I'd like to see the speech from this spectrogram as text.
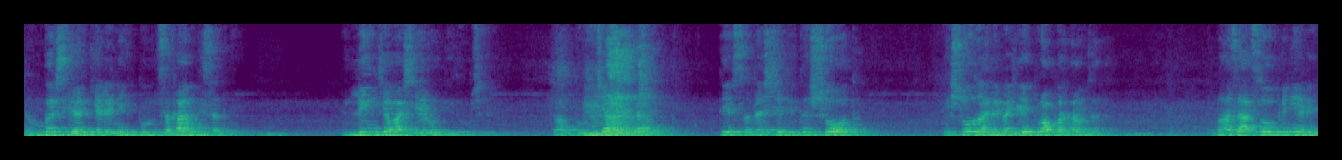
नंबर शेअर केल्याने तुमचं काम दिसत नाही. लिंक जेव्हा शेअर होती तुमची तेव्हा तुमच्या अंडर ते सदस्य तिथं शो होतं. ते शो झाले पाहिजे हे प्रॉपर काम झालं. माझं असं ओपिनियन आहे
